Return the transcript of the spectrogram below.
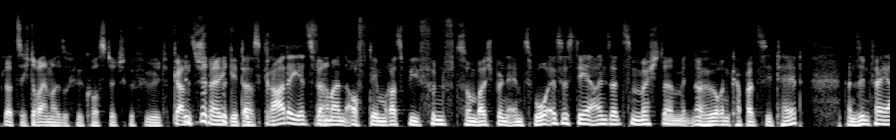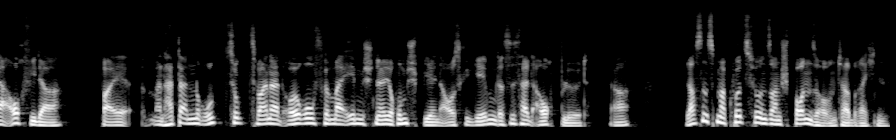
plötzlich dreimal so viel kostet, gefühlt. Ganz schnell geht das. Gerade jetzt, wenn Ja. man auf dem Raspberry 5 zum Beispiel eine M2 SSD einsetzen möchte mit einer höheren Kapazität, dann sind wir ja auch wieder bei, man hat dann ruckzuck 200 Euro für mal eben schnell rumspielen ausgegeben. Das ist halt auch blöd. Ja. Lass uns mal kurz für unseren Sponsor unterbrechen.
